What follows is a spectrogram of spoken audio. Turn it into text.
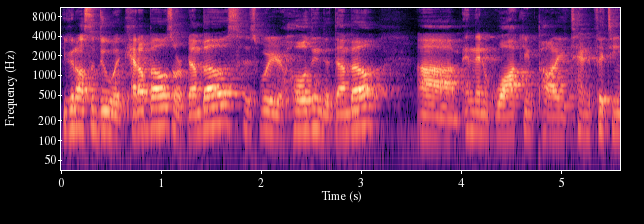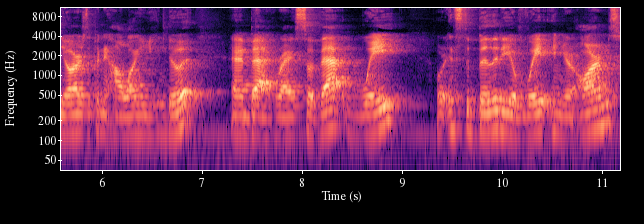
You can also do with kettlebells or dumbbells. Is where you're holding the dumbbell um, and then walking probably 10 15 yards depending how long you can do it and back right? So that weight or instability of weight in your arms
